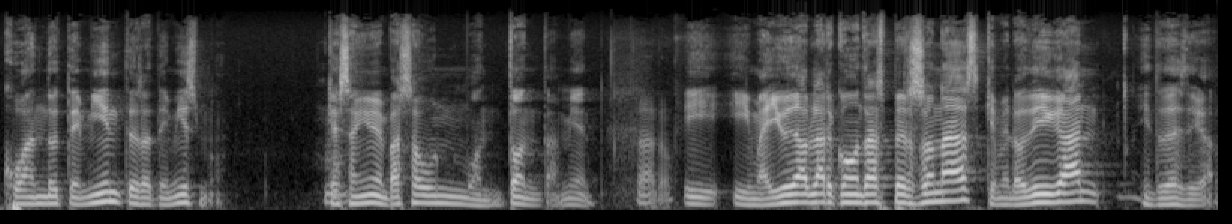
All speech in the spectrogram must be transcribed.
cuando te mientes a ti mismo. Que eso a mí me pasa un montón también. Claro. Y, y me ayuda a hablar con otras personas que me lo digan y entonces diga,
